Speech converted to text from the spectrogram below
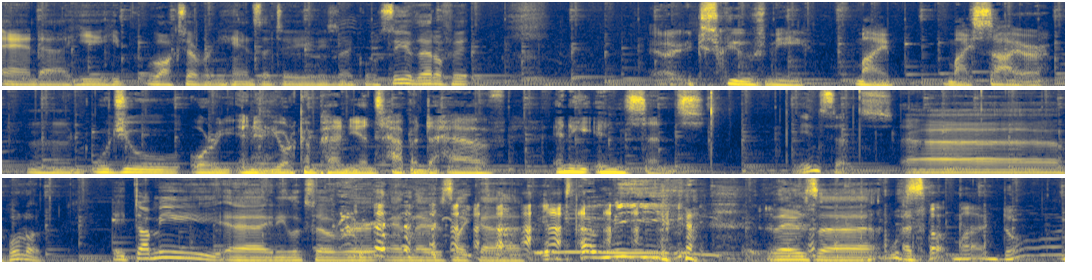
and uh, he he walks over and he hands that to you, and he's like, "Well, see if that'll fit." Uh, excuse me, my my sire. Mm-hmm. Would you or any of your companions happen to have any incense? Incense. Uh, hold on. Hey, Tommy, uh, and he looks over, and there's like a me. there's a, a What's up, my dog?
